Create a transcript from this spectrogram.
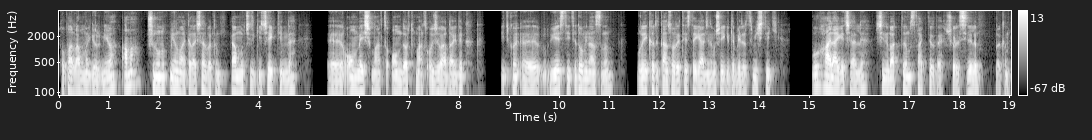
Toparlanma görünüyor. Ama şunu unutmayalım arkadaşlar. Bakın ben bu çizgiyi çektiğimde e, 15 Mart, 14 Mart o civardaydık. Bitcoin e, USDT dominansının burayı kırdıktan sonra teste geleceğini bu şekilde belirtmiştik. Bu hala geçerli. Şimdi baktığımız takdirde şöyle silelim. Bakın.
